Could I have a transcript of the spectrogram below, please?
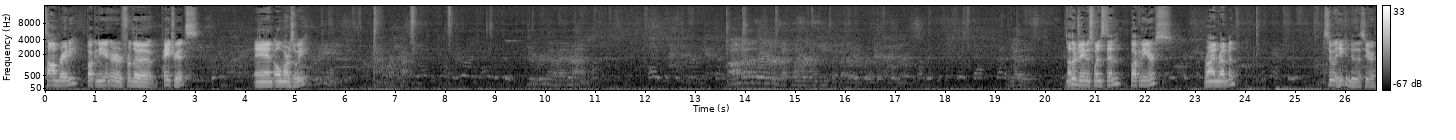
Tom Brady, Buccaneer er, for the Patriots, and Omar Zui. Another Jameis Winston, Buccaneers. Ryan Redmond. See what he can do this year.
